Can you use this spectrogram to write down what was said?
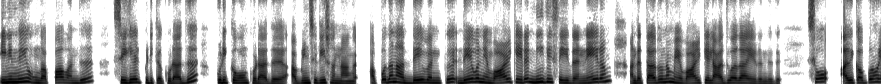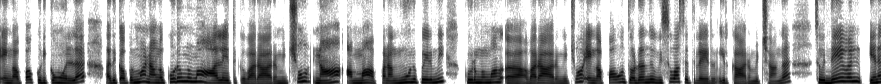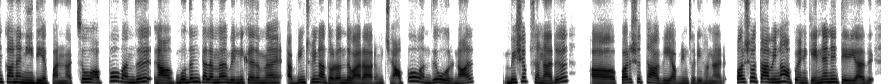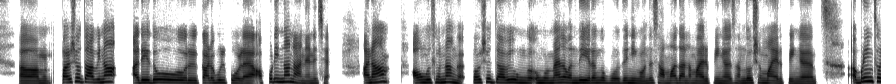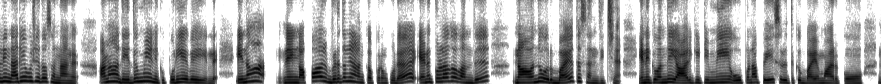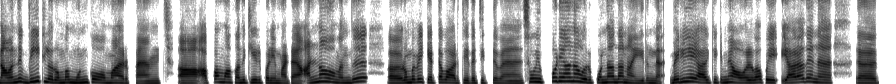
இனிமே உங்க அப்பா வந்து சிகரெட் பிடிக்க கூடாது குடிக்கவும் கூடாது அப்படின்னு சொல்லி சொன்னாங்க. அப்போதான் நான் தேவனுக்கு தேவன் என் வாழ்க்கையில நீதி செய்த நேரம் அந்த தருணம் என் வாழ்க்கையில அதுவாதான் இருந்தது. ஸோ அதுக்கப்புறம் எங்க அப்பா குடிக்கவும் இல்லை. அதுக்கப்புறமா நாங்க குடும்பமா ஆலயத்துக்கு வர ஆரம்பிச்சோம். நான் அம்மா அப்பா நாங்க மூணு பேருமே குடும்பமா வர ஆரம்பிச்சோம். எங்க அப்பாவும் தொடர்ந்து விசுவாசத்துல இருக்க ஆரம்பிச்சாங்க. ஸோ தேவன் எனக்கான நீதியை பண்ணார். ஸோ அப்போ வந்து நான் புதன்கிழமை வெள்ளிக்கிழமை அப்படின்னு சொல்லி நான் தொடர்ந்து வர ஆரம்பிச்சேன். அப்போ வந்து ஒரு நாள் பிஷப் சொன்னாரு ஆஹ் பரிசுத்தாவி அப்படின்னு சொல்லி சொன்னாரு. பரிசுத்தாவினா அப்போ எனக்கு என்னன்னே தெரியாது. ஆஹ் பரிசுத்தாவினா அது ஏதோ ஒரு கடவுள் போல அப்படின்னு தான் நான் நினைச்சேன். ஆனா அவங்க சொன்னாங்க பரிசுத்தாவி உங்க உங்க மேல வந்து இறங்கும் போது நீங்க வந்து சமாதானமா இருப்பீங்க சந்தோஷமா இருப்பீங்க அப்படின்னு சொல்லி நிறைய விஷயத்த சொன்னாங்க. ஆனா அது எதுவுமே எனக்கு புரியவே இல்லை. ஏன்னா எங்க அப்பா விடுதலை ஆனதுக்கு அப்புறம் கூட எனக்குள்ளாக வந்து நான் வந்து ஒரு பயத்தை சந்திச்சேன். எனக்கு வந்து யார்கிட்டயுமே ஓப்பனா பேசுறதுக்கு பயமா இருக்கும். நான் வந்து வீட்டுல ரொம்ப முன்கோவமா இருப்பேன். ஆஹ் அப்பா அம்மாவுக்கு வந்து கீழ்ப்படிய மாட்டேன். அண்ணாவை வந்து ரொம்பவே கெட்ட வார்த்தையில திட்டுவேன். ஸோ இப்படியான ஒரு பொண்ணா தான் நான் இருந்தேன். வெளியே யார்கிட்டயுமே அவ்வளவா போய் யாராவது என்ன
